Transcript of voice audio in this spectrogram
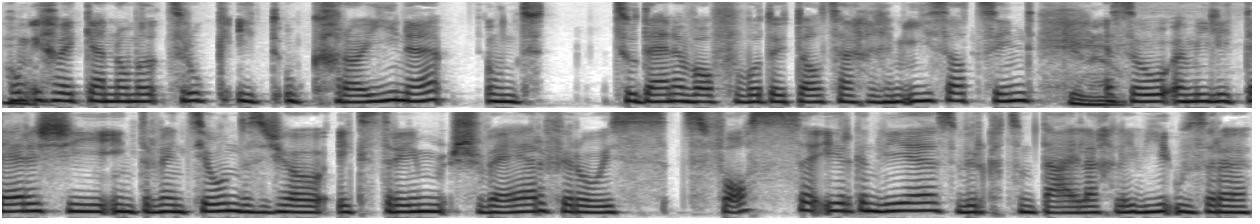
Komm, ich will gerne nochmal zurück in die Ukraine und zu den Waffen, die dort tatsächlich im Einsatz sind. Genau. Also eine militärische Intervention, das ist ja extrem schwer für uns zu fassen irgendwie. Es wirkt zum Teil ein bisschen wie aus einer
